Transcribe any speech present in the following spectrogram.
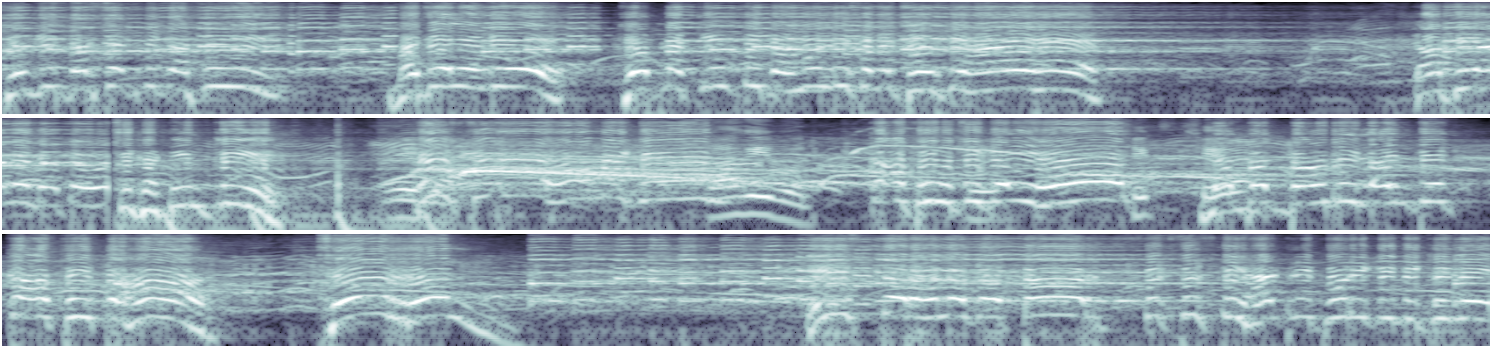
क्योंकि दर्शक भी काफ़ी मज़े लेंगे जो अपना कीमती बहुमूल्य समय छोड़ के आए हैं। काफ़ी आनंद आता हुआ शिखा टीम की। काफ़ी ऊँची गई है। लगभग बाउंड्री लाइन के काफ़ी बाहर छह रन। इस तरह लगातार सिक्सेस की हैट्रिक पूरी की दिखी ने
